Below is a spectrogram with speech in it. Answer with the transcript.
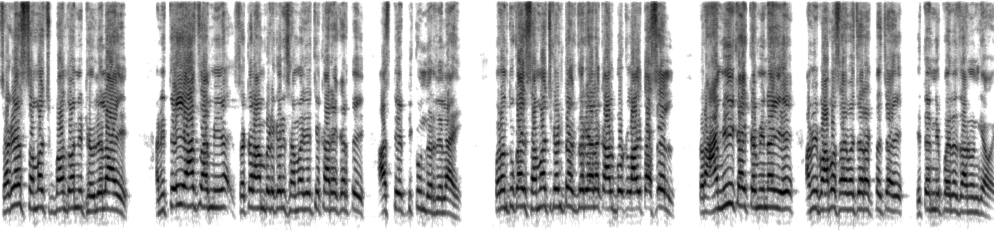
सगळ्याच समाज बांधवांनी ठेवलेलं आहे. आणि तेही आज आम्ही सकल आंबेडकरी समाजाचे कार्यकर्ते आज ते टिकून धरलेलं आहे. परंतु काही समाजकंटक जर याला कालबोट लावत असेल तर आम्हीही काही कमी नाही आहे आम्ही बाबासाहेबाच्या रक्ताचे आहे हे त्यांनी पहिलं जाणून घ्यावं.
